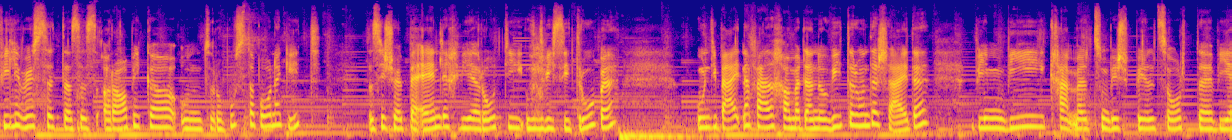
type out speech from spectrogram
Viele wissen, dass es Arabica und Robusta-Bohnen gibt. Das ist etwa ähnlich wie rote und weiße Trauben. Und in beiden Fällen kann man dann noch weiter unterscheiden. Beim Wein kennt man zum Beispiel Sorten wie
